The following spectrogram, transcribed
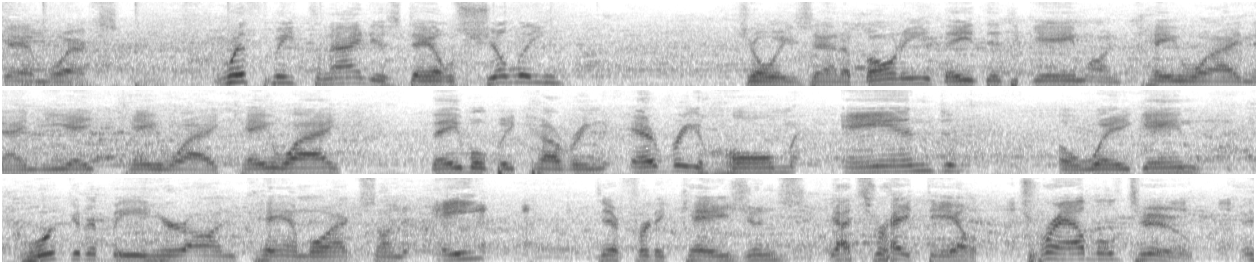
KMOX. With me tonight is Dale Schilly, Joey Zanaboni. They did the game on KY98, KYKY. They will be covering every home and away game. We're going to be here on KMOX on eight different occasions. That's right, Dale. Travel too.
